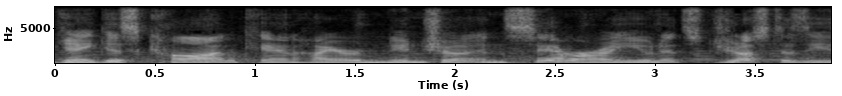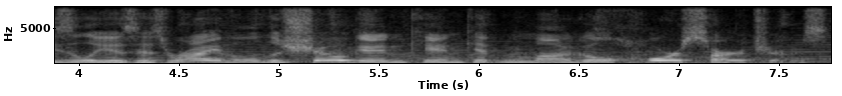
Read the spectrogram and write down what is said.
Genghis Khan can hire ninja and samurai units just as easily as his rival, the Shogun, can get Mongol horse archers.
